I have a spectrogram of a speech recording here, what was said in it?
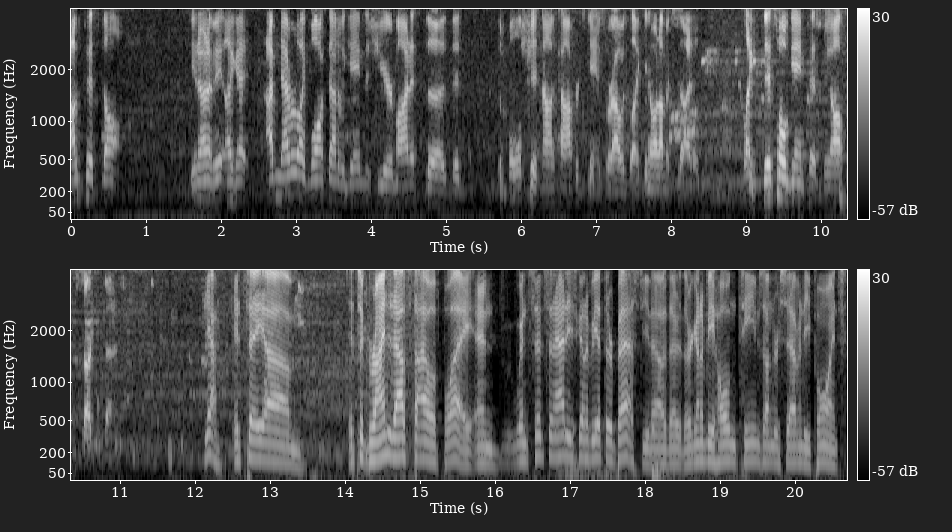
I'm pissed off. You know what I mean? Like I, I've never like walked out of a game this year, minus the the the bullshit non-conference games, where I was like, you know what, I'm excited. Like this whole game pissed me off from start to finish. Yeah, it's a um, it's a grinded out style of play, and when Cincinnati's going to be at their best, you know they're they're going to be holding teams under 70 points.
